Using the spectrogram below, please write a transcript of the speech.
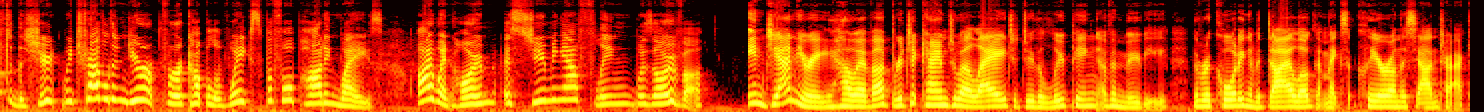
After the shoot, we travelled in Europe for a couple of weeks before parting ways. I went home, assuming our fling was over. In January, however, Brigitte came to LA to do the looping of a movie, the recording of a dialogue that makes it clearer on the soundtrack,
